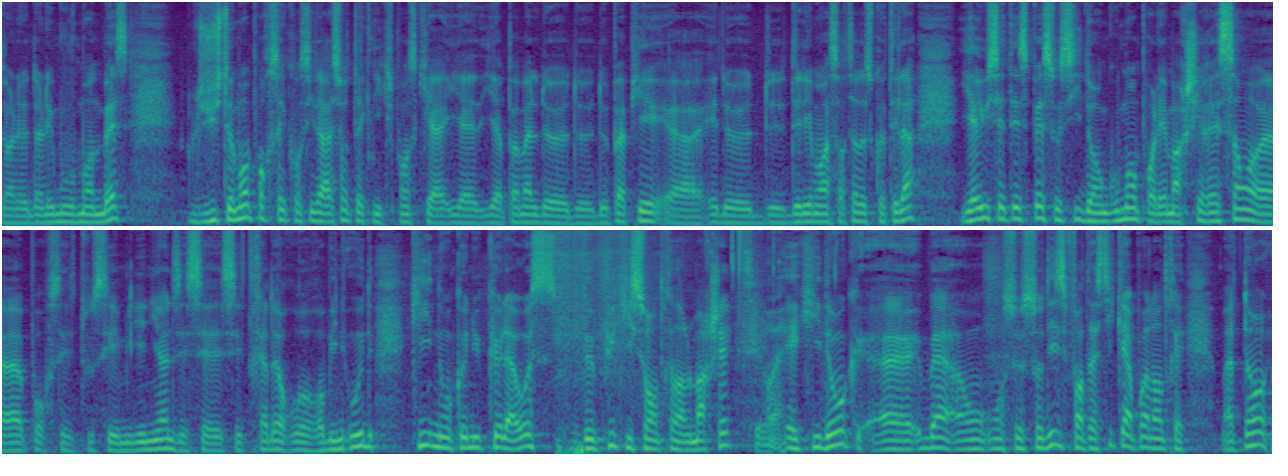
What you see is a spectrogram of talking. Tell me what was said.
dans les, mouvements de baisse, justement pour ces considérations techniques. Je pense qu'il y, a pas mal de, de, papiers euh, et d'éléments à sortir de ce côté-là. Il y a eu cette espèce aussi d'engouement pour les marchés récents, euh, pour tous ces millennials et ces, traders Robin Hood, qui n'ont connu que la hausse depuis qu'ils sont entrés dans le marché. Et qui donc, ben, on, se sont dit, fantastique, un point d'entrée. Maintenant,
